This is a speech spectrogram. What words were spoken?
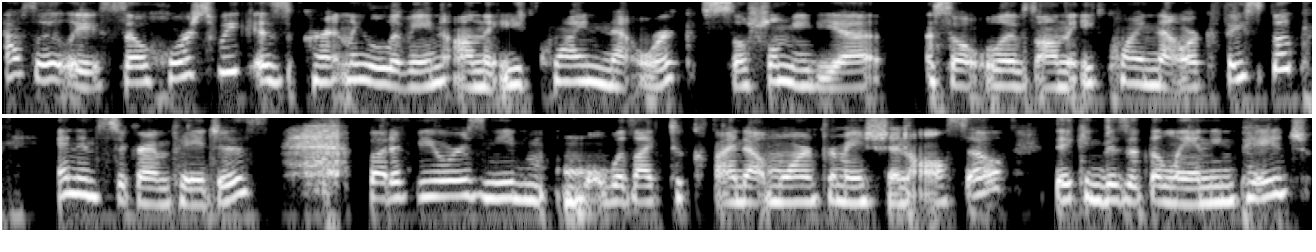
Absolutely. So Horse Week is currently living on the Equine Network social media so it lives on the Equine Network Facebook and Instagram pages. But if viewers need would like to find out more information, also they can visit the landing page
